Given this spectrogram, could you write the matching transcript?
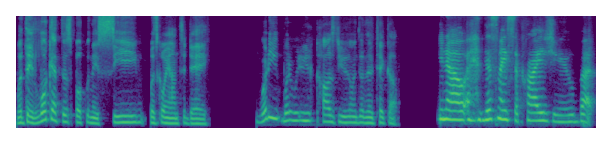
When they look at this book, when they see what's going on today, what do you what do you cause you to take up? You know, this may surprise you, but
